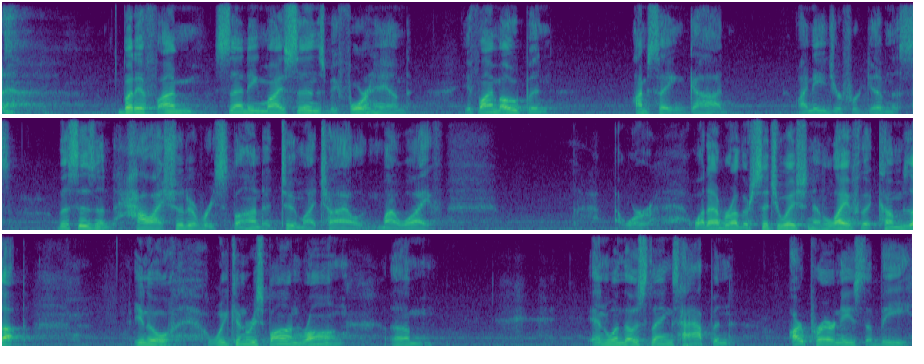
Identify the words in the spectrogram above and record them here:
but if I'm sending my sins beforehand, if I'm open, I'm saying, God, I need your forgiveness. This isn't how I should have responded to my child, my wife, or whatever other situation in life that comes up. You know, we can respond wrong. Um, and when those things happen, our prayer needs to be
